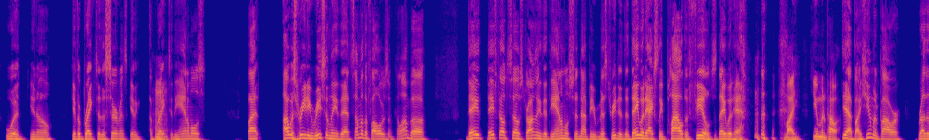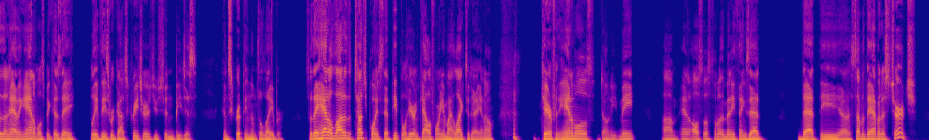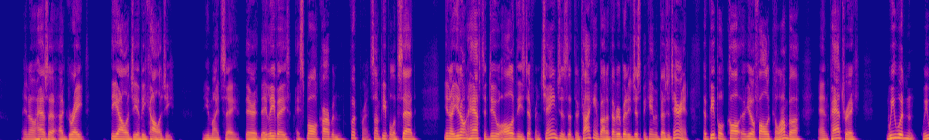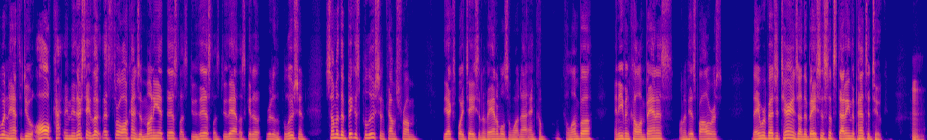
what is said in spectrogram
would you know give a break to the servants, give a break Hmm. to the animals. But I was reading recently that some of the followers of Columba they they felt so strongly that the animals should not be mistreated that they would actually plow the fields. They would have By human power. yeah, by human power, rather than having animals because they believe these were God's creatures. You shouldn't be just conscripting them to labor. So they had a lot of the touch points that people here in California might like today, you know, care for the animals, don't eat meat, um, and also some of the many things that that the uh, Seventh Adventist Church, you know, has a, a great theology of ecology, you might say. They they leave a, a small carbon footprint. Some people have said, you know, you don't have to do all of these different changes that they're talking about if everybody just became a vegetarian. If people call, you know, followed Columba and Patrick, we wouldn't we wouldn't have to do all kind. I mean, they're saying, look, let's throw all kinds of money at this. Let's do this. Let's do that. Let's get a, rid of the pollution. Some of the biggest pollution comes from the exploitation of animals and whatnot. And Columba and even Columbanus, one of his followers, they were vegetarians on the basis of studying the Pentateuch. Hmm.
